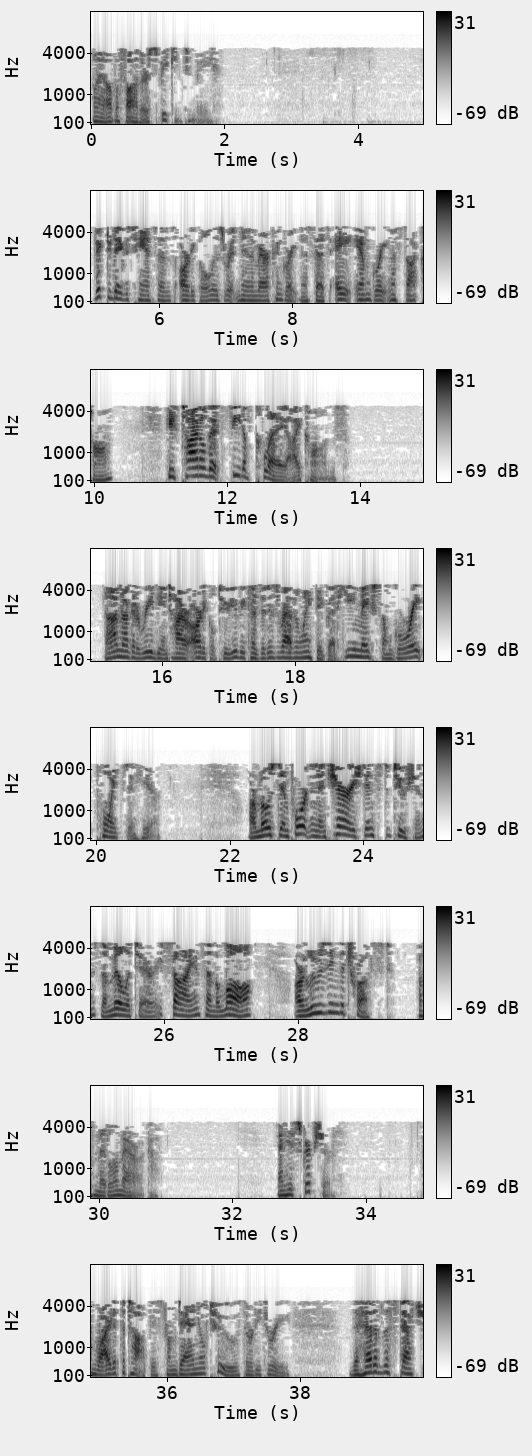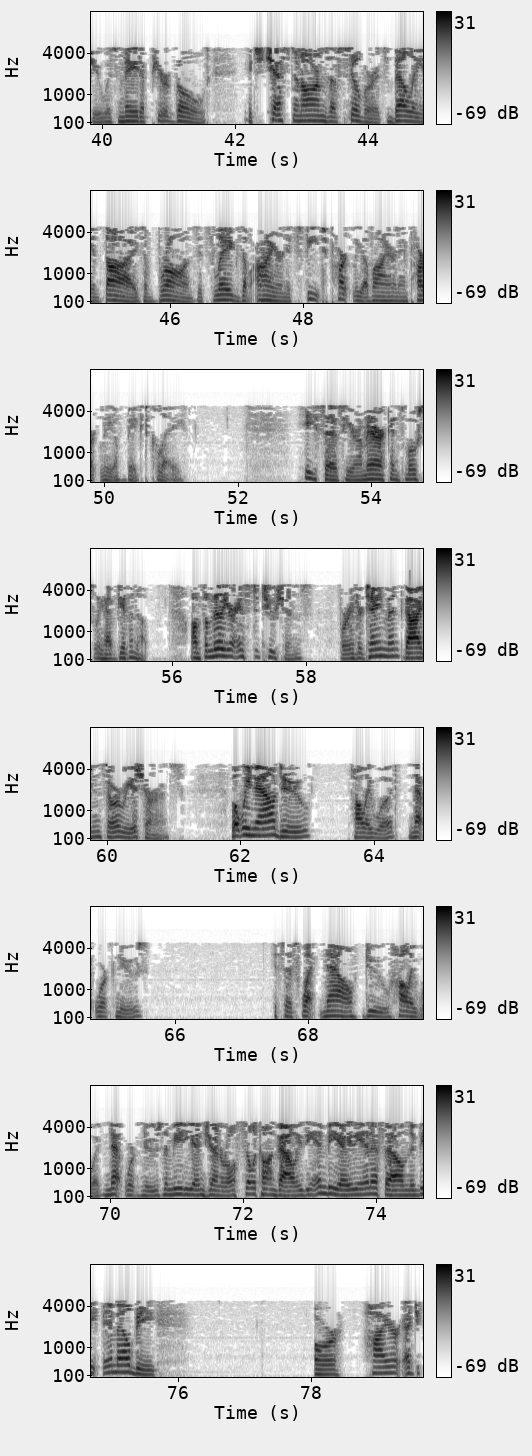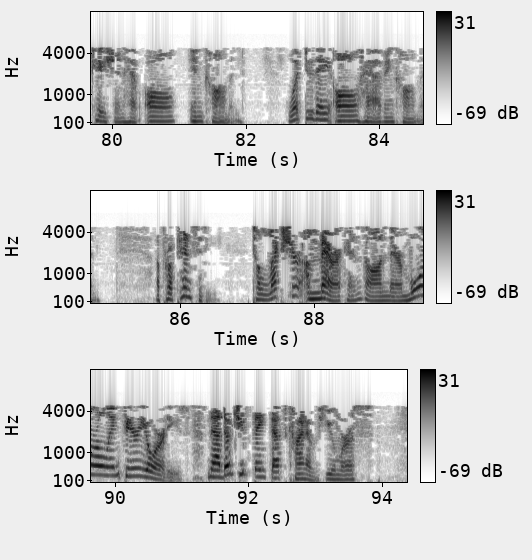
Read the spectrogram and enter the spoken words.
my Abba Father is speaking to me. Victor Davis Hanson's article is written in American Greatness. That's amgreatness.com. He's titled it Feet of Clay Icons. Now, I'm not going to read the entire article to you because it is rather lengthy, but he makes some great points in here. Our most important and cherished institutions, the military, science, and the law, are losing the trust of middle America. And his scripture, right at the top, is from Daniel 2:33. The head of the statue was made of pure gold, its chest and arms of silver, its belly and thighs of bronze, its legs of iron, its feet partly of iron and partly of baked clay. He says here Americans mostly have given up on familiar institutions for entertainment, guidance, or reassurance. What we now do, Hollywood, network news, it says what now do Hollywood, network news, the media in general, Silicon Valley, the NBA, the NFL, the MLB, or higher education have all in common. What do they all have in common? A propensity to lecture Americans on their moral inferiorities. Now, don't you think that's kind of humorous?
